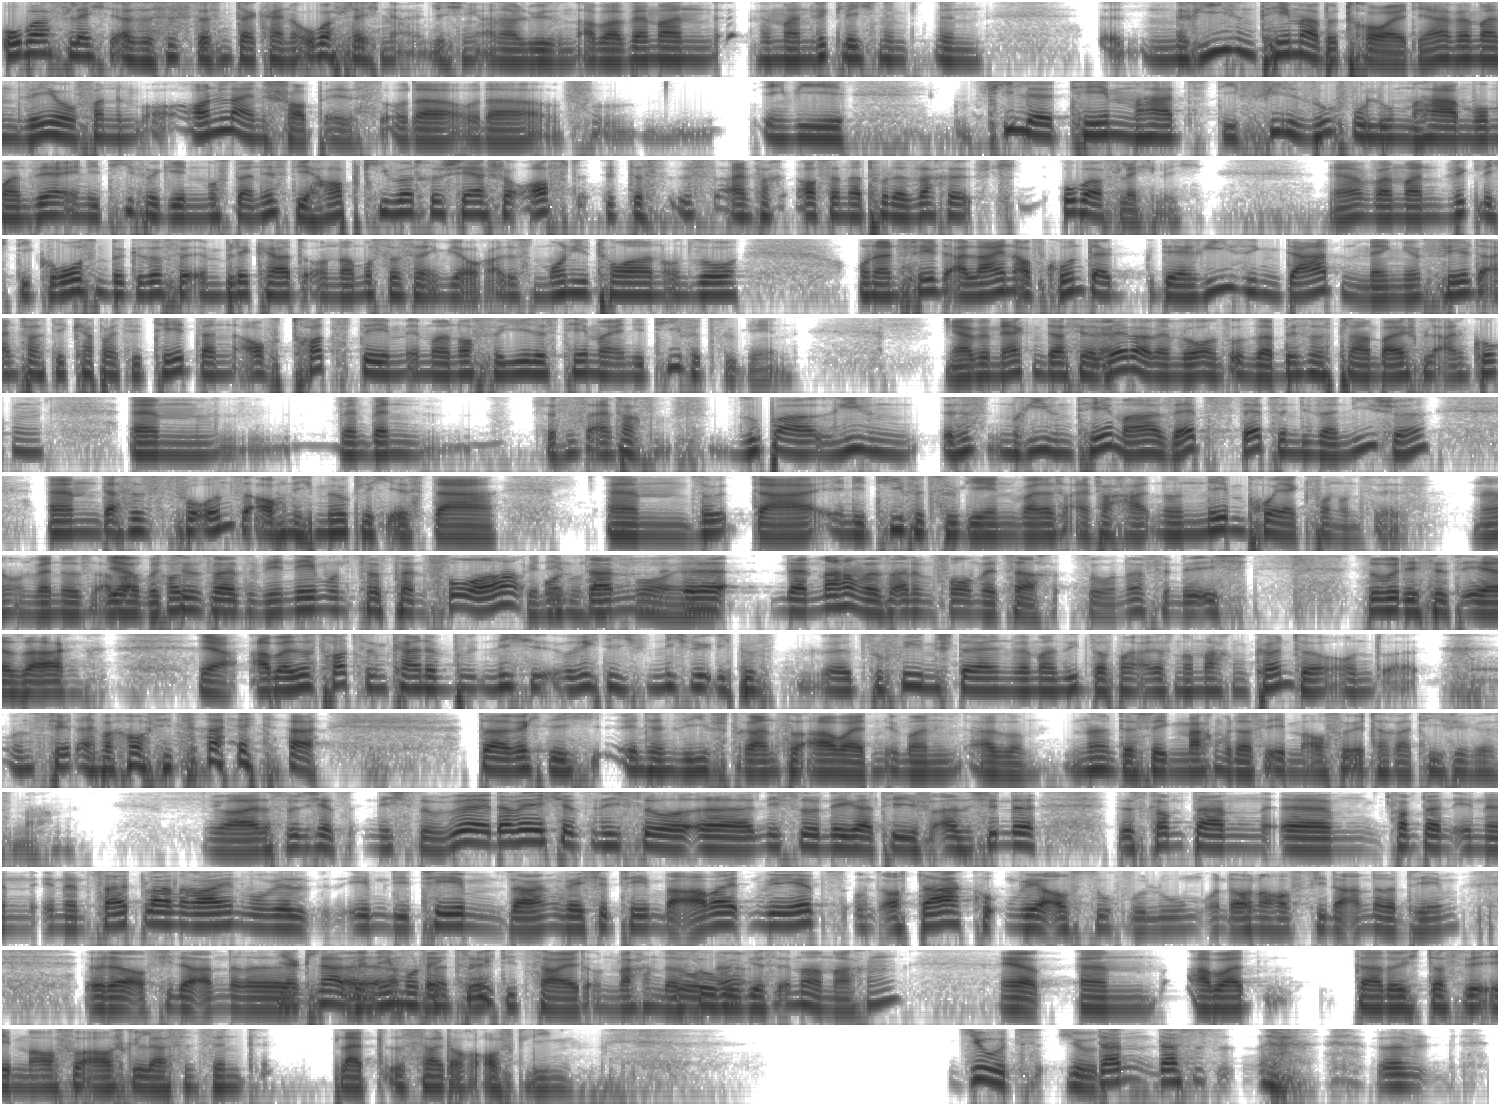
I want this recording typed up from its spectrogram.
Oberflächen, also es ist, das sind da keine oberflächlichen Analysen, aber wenn man, wenn man wirklich einen, einen, ein Riesenthema betreut, ja, wenn man SEO von einem Online-Shop ist oder, oder irgendwie viele Themen hat, die viel Suchvolumen haben, wo man sehr in die Tiefe gehen muss, dann ist die Haupt-Keyword-Recherche oft, das ist einfach aus der Natur der Sache oberflächlich. Ja, weil man wirklich die großen Begriffe im Blick hat und man muss das ja irgendwie auch alles monitoren und so. Und dann fehlt allein aufgrund der, der riesigen Datenmenge, fehlt einfach die Kapazität, dann auch trotzdem immer noch für jedes Thema in die Tiefe zu gehen. Ja, wir merken das ja, Ja. selber, wenn wir uns unser Businessplan-Beispiel angucken. Ähm, wenn, wenn, das ist einfach super riesen, es ist ein Riesenthema, selbst, selbst in dieser Nische, ähm, dass es für uns auch nicht möglich ist, da, ähm, so, da in die Tiefe zu gehen, weil es einfach halt nur ein Nebenprojekt von uns ist. Ne? Und wenn du es aber ja, beziehungsweise wir nehmen uns das dann vor und dann, vor, ja. äh, dann machen wir es an einem Vormittag, so, ne, finde ich. So würde ich es jetzt eher sagen. Ja, aber es ist trotzdem keine, nicht richtig, nicht wirklich äh, zufriedenstellend, wenn man sieht, was man alles noch machen könnte und äh, uns fehlt einfach auch die Zeit, da, da richtig intensiv dran zu arbeiten über, also, ne, deswegen machen wir das eben auch so iterativ, wie wir es machen. Ja, das würde ich jetzt nicht so, da wäre ich jetzt nicht so, äh, nicht so negativ. Also ich finde, das kommt dann, ähm, kommt dann in einen, in einen Zeitplan rein, wo wir eben die Themen sagen, welche Themen bearbeiten wir jetzt und auch da gucken wir auf Suchvolumen und auch noch auf viele andere Themen oder auf viele andere. Ja klar, wir äh, nehmen uns natürlich die Zeit und machen das So, so, ne? wie wir es immer machen, Ja, ähm, aber dadurch, dass wir eben auch so ausgelastet sind, bleibt es halt auch oft liegen. Gut. Gut. Dann, das ist,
